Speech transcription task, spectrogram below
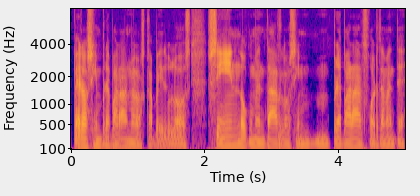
pero sin prepararme los capítulos, sin documentarlos, sin preparar fuertemente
